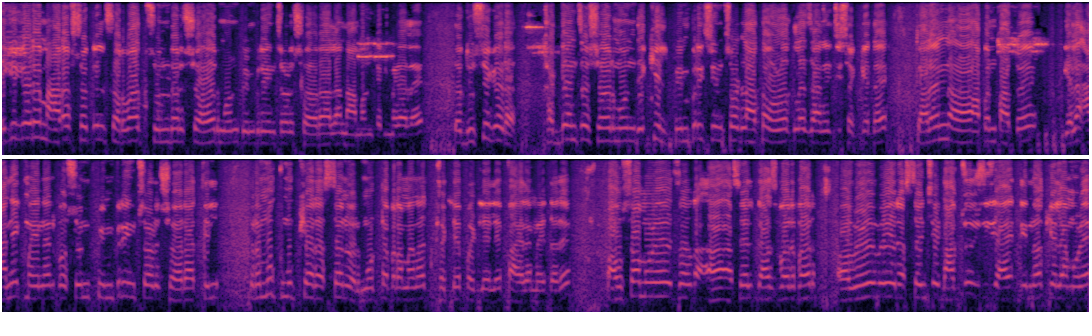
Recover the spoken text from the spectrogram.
एकीकडे महाराष्ट्रातील सर्वात सुंदर शहर म्हणून पिंपरी चिंचवड शहराला नामांकन मिळालं आहे तर दुसरीकडे खड्ड्यांचं शहर म्हणून देखील पिंपरी चिंचवडला आता ओळखलं जाण्याची शक्यता आहे. कारण आपण पाहतोय गेल्या अनेक महिन्यांपासून पिंपरी चिंचवड शहरातील प्रमुख मुख्य रस्त्यांवर मोठ्या प्रमाणात खड्डे पडलेले पाहायला मिळतात आहे. पावसामुळे जर असेल त्याचबरोबर वेळोवेळी रस्त्यांची डागडुजी जी आहे ती न केल्यामुळे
